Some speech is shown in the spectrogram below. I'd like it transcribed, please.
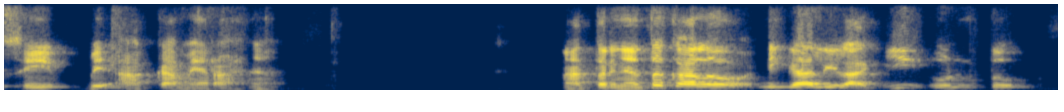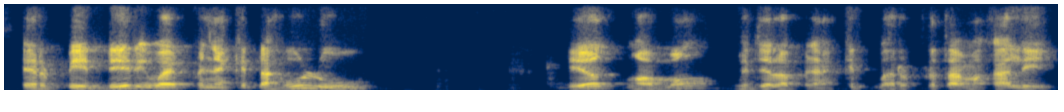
si BAK merahnya. Nah, ternyata kalau digali lagi untuk RPD, riwayat penyakit dahulu, dia ngomong gejala penyakit baru pertama kali.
